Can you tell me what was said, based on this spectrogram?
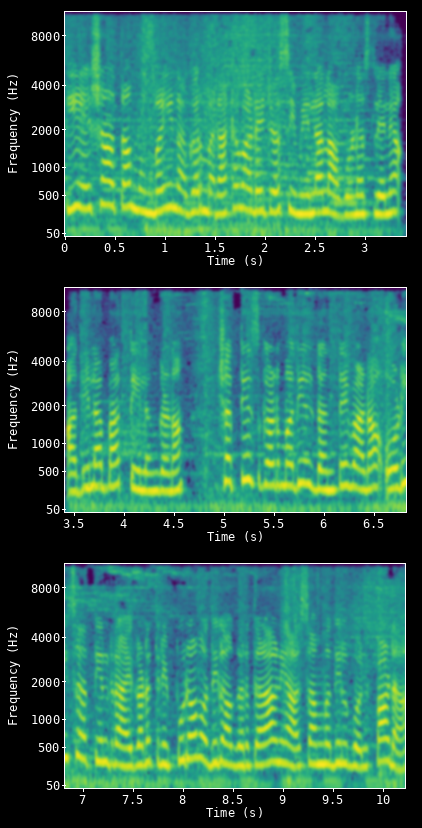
ती रेषा आता मुंबई नगर मराठवाड्याच्या सीमेला लागून असलेल्या आदिलाबाद तेलंगणा छत्तीसगडमधील दंतेवाडा ओडिसातील रायगड त्रिपुरामधील अगरतळा आणि आसाममधील गोलपाडा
